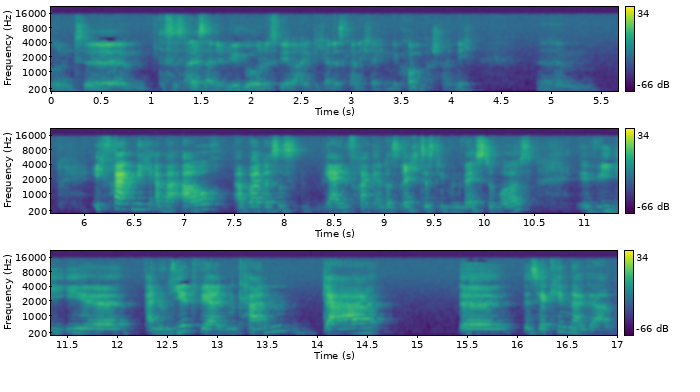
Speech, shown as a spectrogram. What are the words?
und ähm, das ist alles eine Lüge und es wäre eigentlich alles gar nicht dahin gekommen wahrscheinlich. Ähm, Ich frage mich aber auch, aber das ist eher eine Frage an das Rechtssystem von Westeros, wie die Ehe annulliert werden kann, da äh, es ja Kinder gab.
